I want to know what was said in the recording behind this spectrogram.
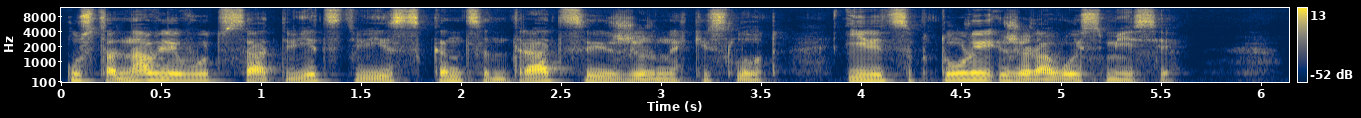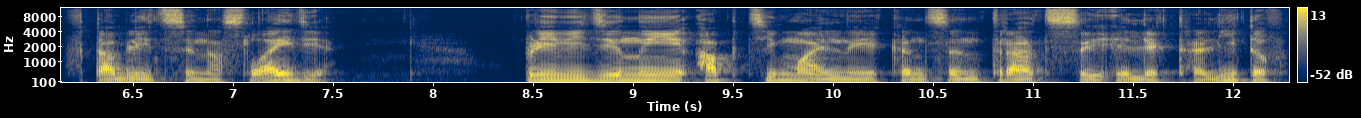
устанавливают в соответствии с концентрацией жирных кислот и рецептурой жировой смеси. В таблице на слайде приведены оптимальные концентрации электролитов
